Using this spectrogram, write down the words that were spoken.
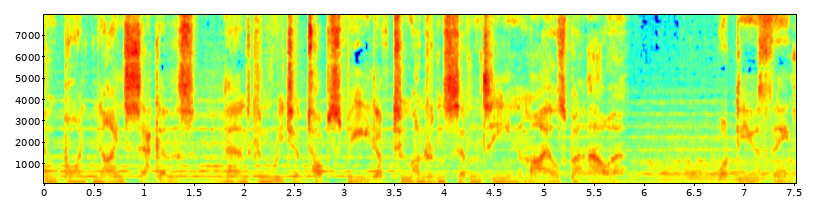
2.9 seconds and can reach a top speed of 217 miles per hour. What do you think?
